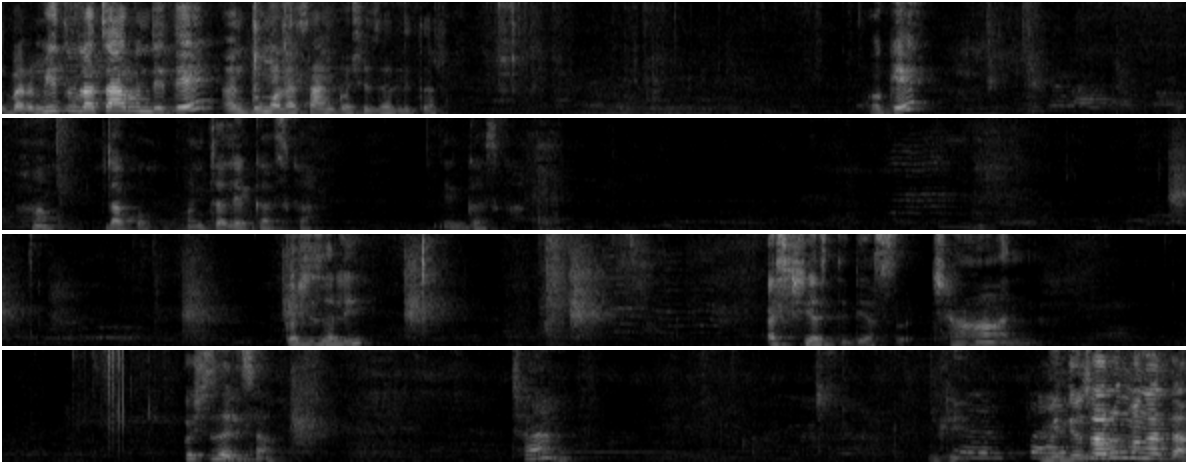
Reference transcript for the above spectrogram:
बरं मी तुला चारून देते आणि तू मला सांग कशी झाली तर. ओके? हां दाखव आणि चल एक घास खा. एक घास खा. कशी झाली? अशी असते ती असं. छान. कशी झाली सांग? छान. ओके व्हिडिओ चालून मग आता.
